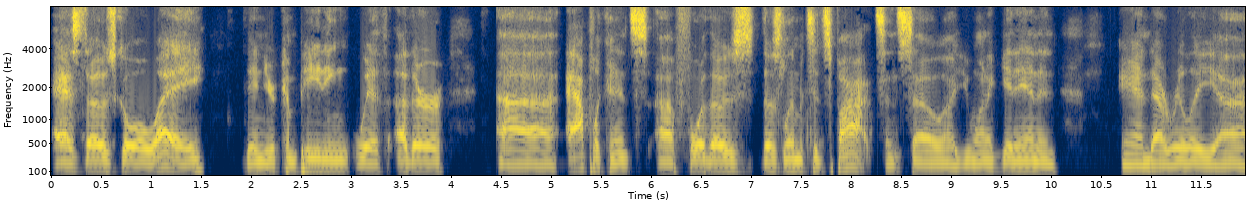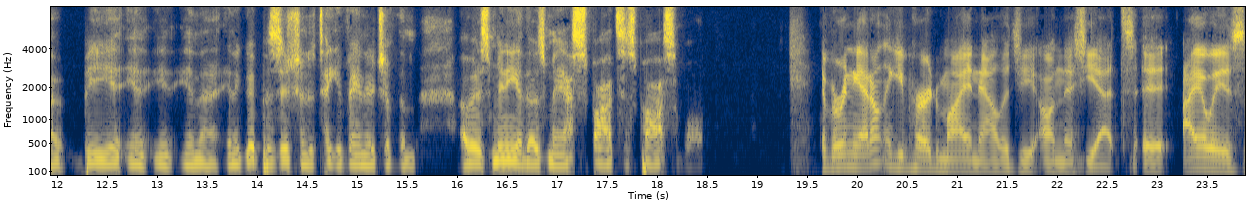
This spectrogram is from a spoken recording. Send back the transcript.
as those go away then you're competing with other uh, applicants uh, for those those limited spots, and so uh, you want to get in and and uh, really uh, be in, in, in, a in a good position to take advantage of them of as many of those mass spots as possible. Verini, I don't think you've heard my analogy on this yet. It, I always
